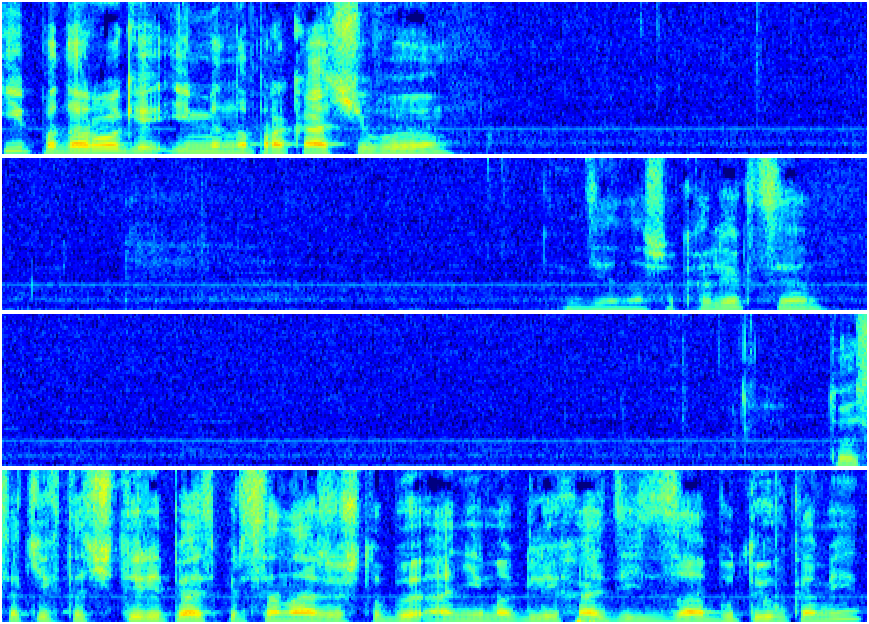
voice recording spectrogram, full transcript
И по дороге именно прокачиваю где наша коллекция. То есть каких-то 4-5 персонажей, чтобы они могли ходить за бутылками.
